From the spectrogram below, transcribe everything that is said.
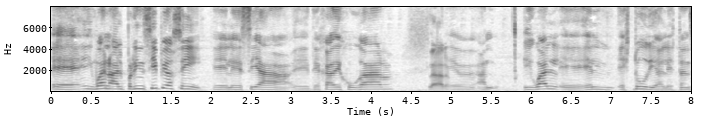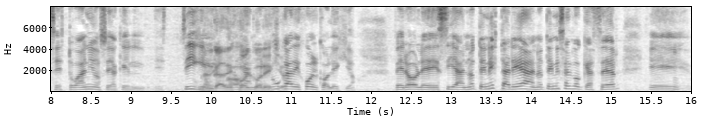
Eh, y bueno, al principio sí, eh, le decía, eh, deja de jugar. Claro. Eh, an- igual eh, él estudia, él está en sexto año, o sea que él eh, sigue. Nunca dejó el colegio. Nunca dejó el colegio. Pero le decía, no tenés tarea, no tenés algo que hacer. Eh,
